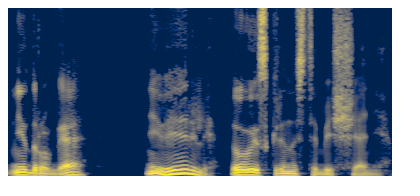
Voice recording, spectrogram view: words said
ни другая не верили в искренность обещания.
